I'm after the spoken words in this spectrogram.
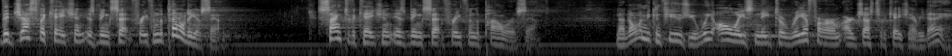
that justification is being set free from the penalty of sin. Sanctification is being set free from the power of sin. Now, don't let me confuse you. We always need to reaffirm our justification every day.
